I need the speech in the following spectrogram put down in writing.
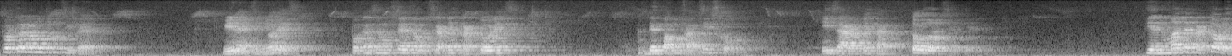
¿Por qué hablamos de Lucifer? Miren, señores, pónganse ustedes a buscar detractores de Papa Francisco y se darán cuenta todos los Tienen más detractores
